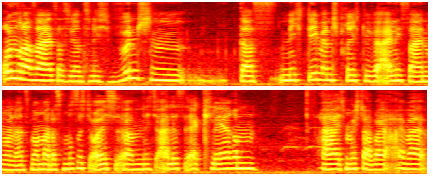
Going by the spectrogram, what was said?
unsererseits, dass wir uns nicht wünschen, das nicht dem entspricht, wie wir eigentlich sein wollen als Mama. Das muss ich euch ähm, nicht alles erklären. Ah, ich möchte aber einmal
